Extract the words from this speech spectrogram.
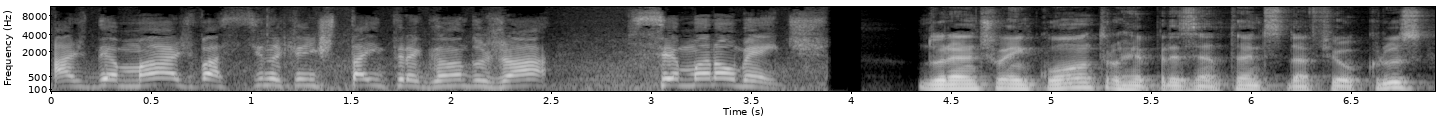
as demais vacinas que a gente está entregando já semanalmente. Durante o encontro, representantes da Fiocruz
